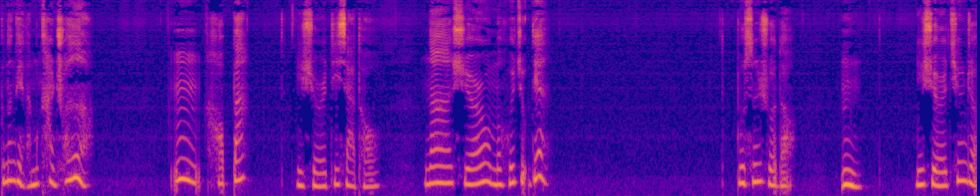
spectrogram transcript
不能给他们看穿啊。嗯，好吧。李雪儿低下头。那雪儿，我们回酒店。布森说道。嗯。李雪儿听着，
